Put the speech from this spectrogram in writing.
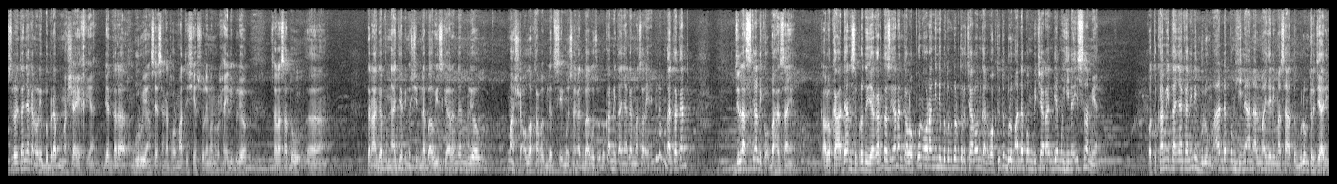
Sudah ditanyakan oleh beberapa masyayikh ya. Di antara guru yang saya sangat hormati Syekh Sulaiman Ruhaili beliau salah satu eh, tenaga pengajar di Masjid Nabawi sekarang dan beliau Masya Allah kapabilitas ilmu sangat bagus. Untuk kami tanyakan masalah ini beliau mengatakan jelas sekali kok bahasanya. Kalau keadaan seperti Jakarta sekarang kalaupun orang ini betul-betul tercalonkan waktu itu belum ada pembicaraan dia menghina Islam ya Waktu kami tanyakan ini belum ada penghinaan Al-Maidah 51, belum terjadi.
